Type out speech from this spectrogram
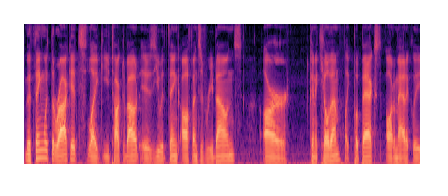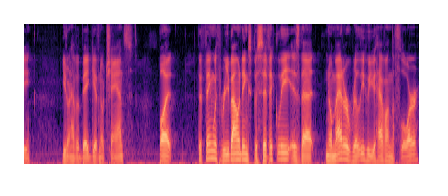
the thing with the Rockets, like you talked about, is you would think offensive rebounds are gonna kill them, like putbacks automatically. You don't have a big, you have no chance. But the thing with rebounding specifically is that no matter really who you have on the floor,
